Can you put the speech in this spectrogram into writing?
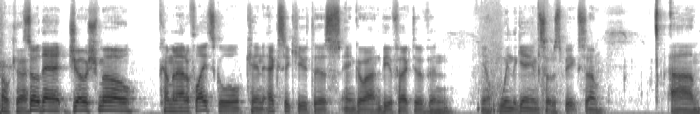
Okay. So that Joe Schmo coming out of flight school can execute this and go out and be effective and you know win the game, so to speak. So. Um,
